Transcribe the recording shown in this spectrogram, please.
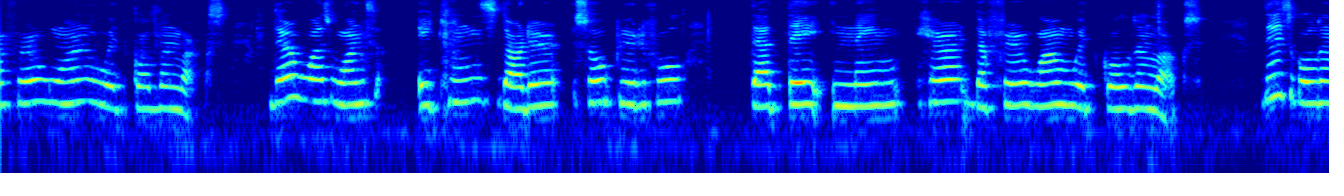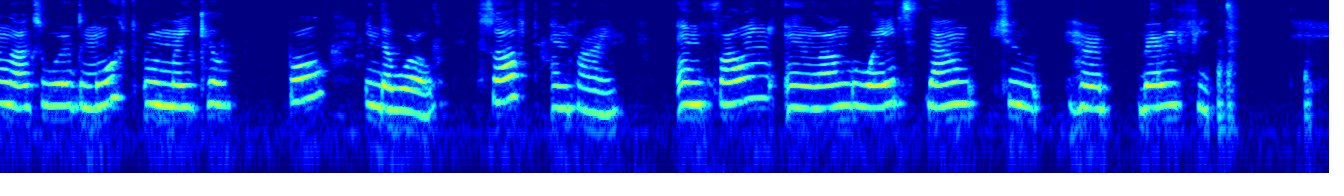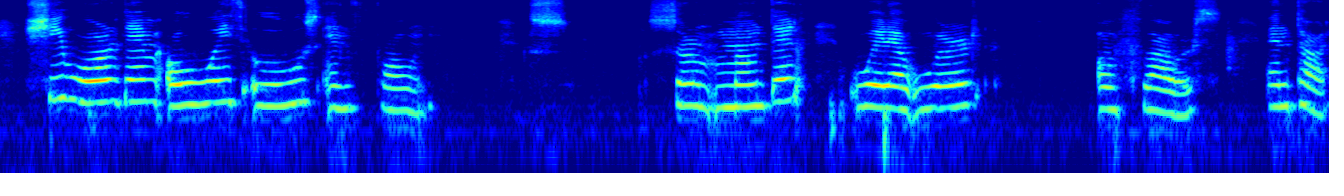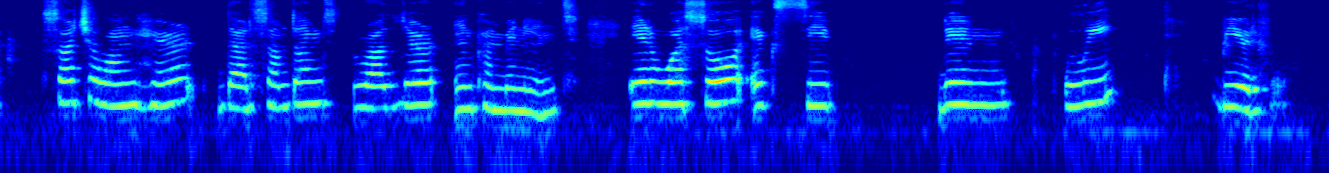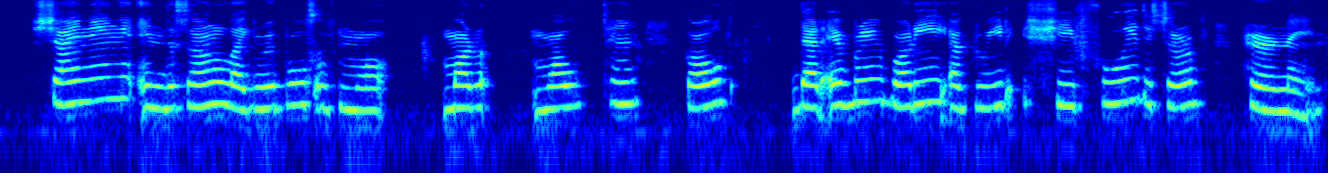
the fair one with golden locks. There was once a king's daughter so beautiful that they named her the fair one with golden locks. These golden locks were the most remarkable in the world, soft and fine, and falling in long waves down to her very feet. She wore them always loose and falling, surmounted with a wreath of flowers, and thought such a long hair that sometimes rather inconvenient. It was so exceedingly beautiful, shining in the sun like ripples of mol- molten gold, that everybody agreed she fully deserved her name.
